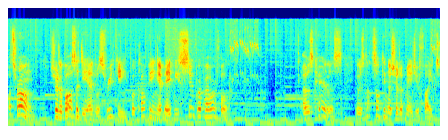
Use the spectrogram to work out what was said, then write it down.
What's wrong? Sure, the boss at the end was freaky, but copying it made me super powerful. I was careless. It was not something I should have made you fight.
